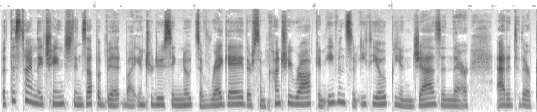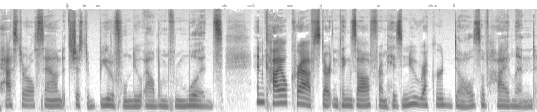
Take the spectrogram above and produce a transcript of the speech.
But this time they changed things up a bit by introducing notes of reggae. There's some country rock and even some Ethiopian jazz in there, added to their pastoral sound. It's just a beautiful new album from Woods. And Kyle Craft starting things off from his new record, Dolls of Highland.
